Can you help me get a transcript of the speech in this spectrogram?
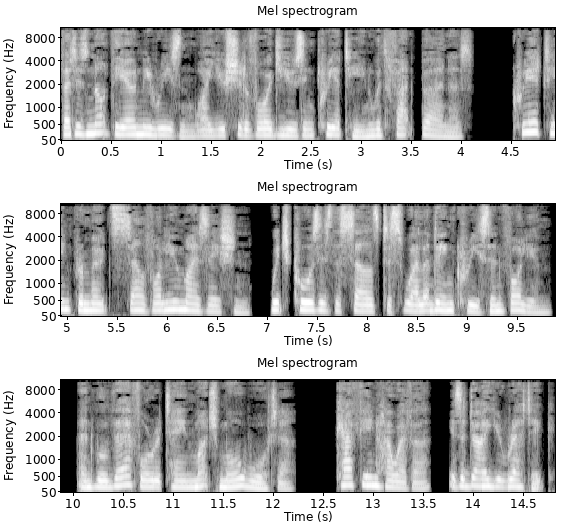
that is not the only reason why you should avoid using creatine with fat burners. Creatine promotes cell volumization, which causes the cells to swell and increase in volume, and will therefore retain much more water. Caffeine, however, is a diuretic,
